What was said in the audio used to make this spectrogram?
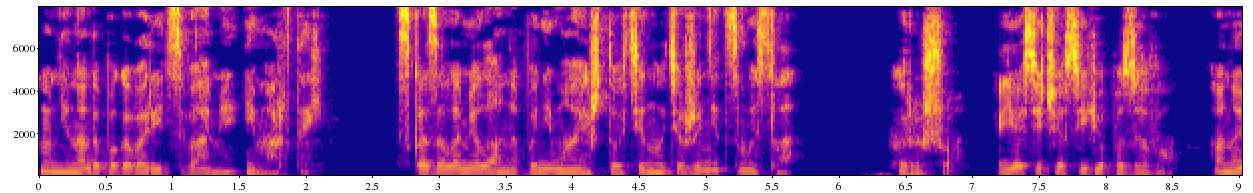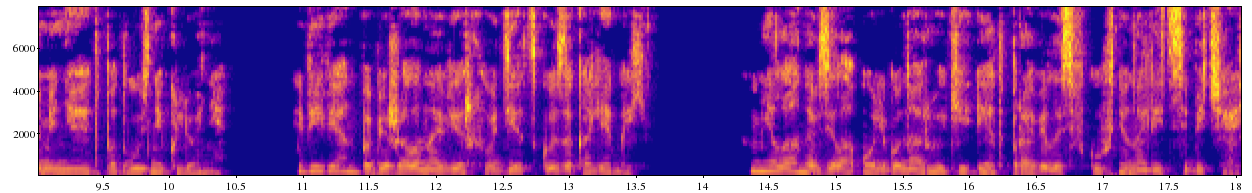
мне надо поговорить с вами и Мартой», – сказала Милана, понимая, что тянуть уже нет смысла. «Хорошо, я сейчас ее позову. Она меняет подгузник Лене». Вивиан побежала наверх в детскую за коллегой. Милана взяла Ольгу на руки и отправилась в кухню налить себе чай.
